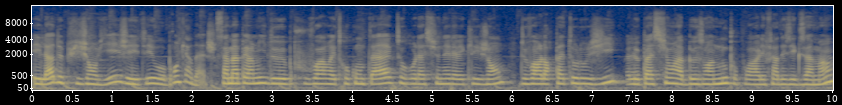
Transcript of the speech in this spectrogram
et là depuis janvier, j'ai été au brancardage. Ça m'a permis de pouvoir être au contact, relationnel avec les gens, de voir leur pathologie. Le patient a besoin de nous pour pouvoir aller faire des examens.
